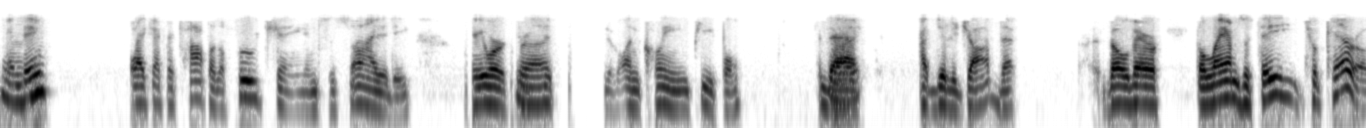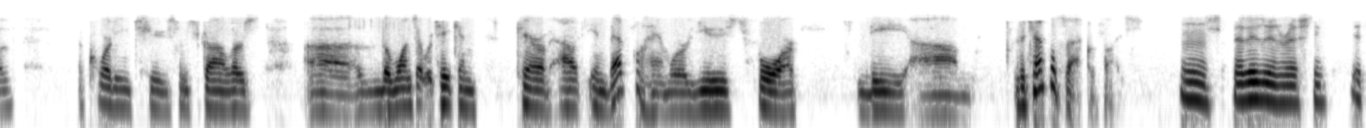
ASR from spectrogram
and they Mhm. like at the top of the food chain in society. They were Right. considered unclean people that Right. did a job that, though they're the lambs that they took care of, according to some scholars, uh, the ones that were taken care of out in Bethlehem were used for the um, the temple sacrifice. Mm, that is interesting. It's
